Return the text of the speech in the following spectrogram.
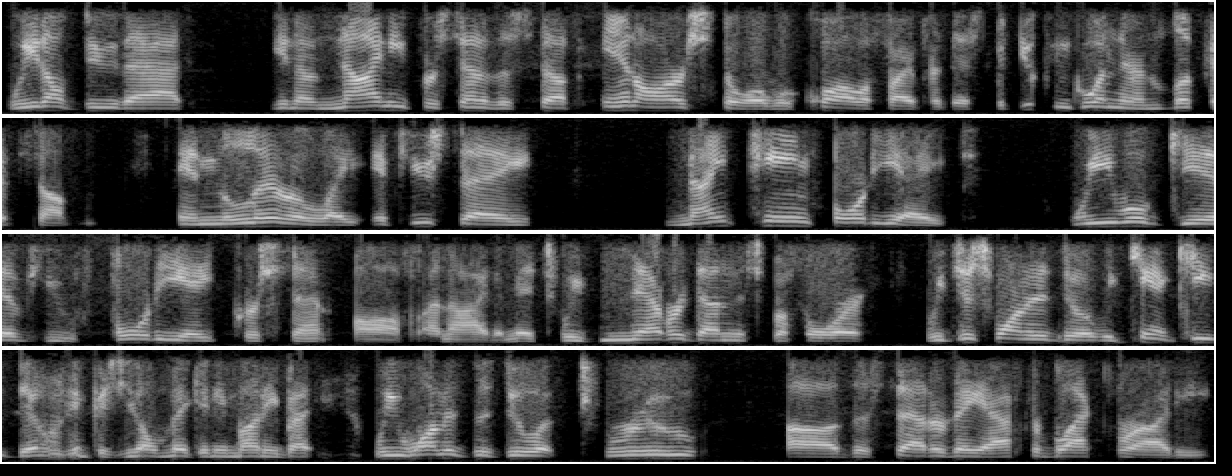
We don't do that. You know, 90% of the stuff in our store will qualify for this, but you can go in there and look at something and literally if you say 1948 we will give you 48% off an item. It's we've never done this before. We just wanted to do it. We can't keep doing it because you don't make any money, but we wanted to do it through uh, the Saturday after Black Friday,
